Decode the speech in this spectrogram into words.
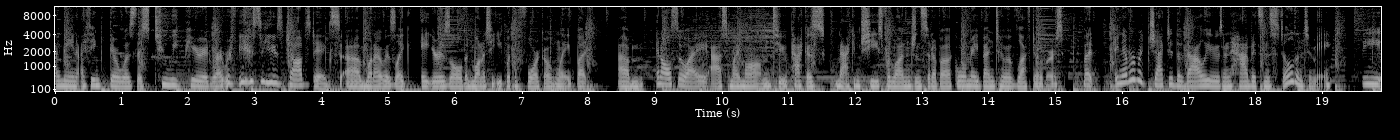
I mean, I think there was this two week period where I refused to use chopsticks um, when I was like eight years old and wanted to eat with a fork only. But um, and also, I asked my mom to pack us mac and cheese for lunch instead of a gourmet bento of leftovers. But I never rejected the values and habits instilled into me. The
